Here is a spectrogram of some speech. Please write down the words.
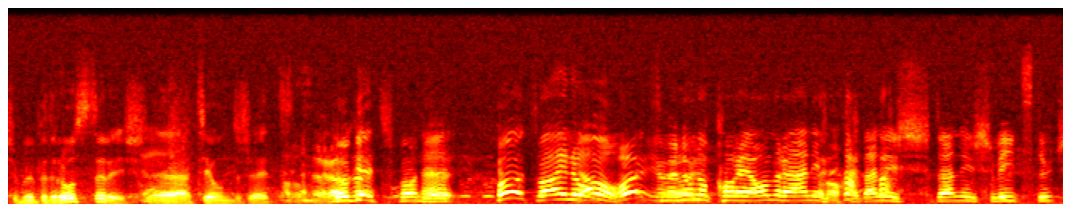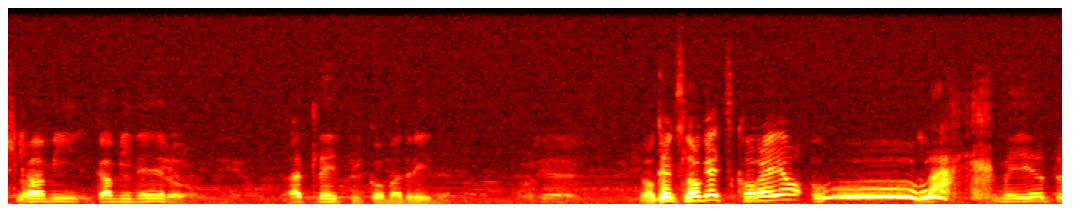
Ist er über der Russer ist, ja. hat sie unterschätzt. Schau jetzt, Spanier. Oh, 2 noch. Jawohl, jetzt müssen wir nur noch Koreaner rein machen, dann ist, dann ist Schweiz Deutschland. Cami, Caminero, Atletico Madrid. Schau jetzt, schau jetzt, Korea. Uh, Leck mir, du.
